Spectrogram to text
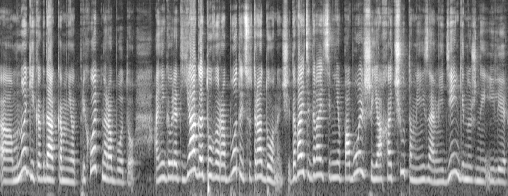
э, многие, когда ко мне вот приходят на работу, они говорят, я готова работать с утра до ночи, давайте, давайте мне побольше, я хочу, там, я не знаю, мне деньги нужны, или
